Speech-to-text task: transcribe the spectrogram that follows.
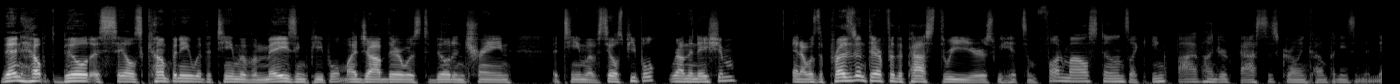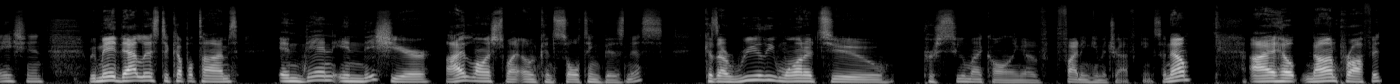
then helped build a sales company with a team of amazing people. My job there was to build and train a team of salespeople around the nation and I was the president there for the past three years. We hit some fun milestones like Inc. 500 fastest growing companies in the nation. We made that list a couple times. And then in this year, I launched my own consulting business because I really wanted to pursue my calling of fighting human trafficking. So now I help nonprofit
